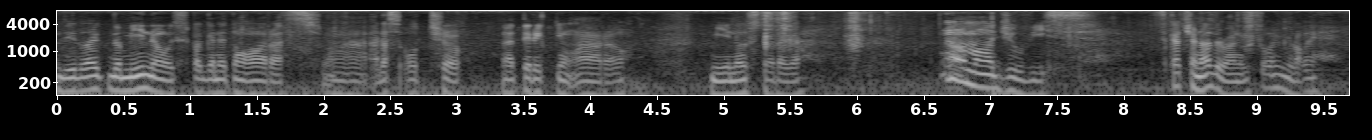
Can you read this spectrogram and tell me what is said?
Hindi like the minnows pag ganitong oras. Mga alas 8 natirik yung araw. Minnows talaga. Oh, mga juvies. Let's catch another one. Gusto ko yung malaki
